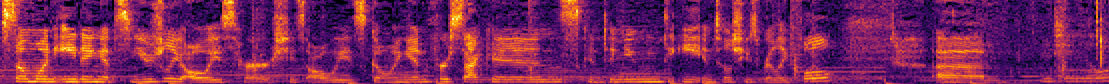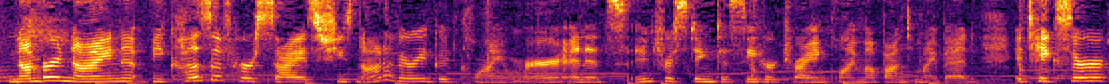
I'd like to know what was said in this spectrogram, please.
someone eating, it's usually always her. She's always going in for seconds, continuing to eat until she's really full. Um, And she's always Number nine, because of her size, she's not a very good climber, and it's interesting to see her try and climb up onto my bed. It takes her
